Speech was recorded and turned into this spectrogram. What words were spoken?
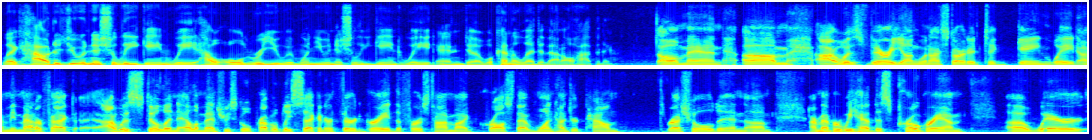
Like, how did you initially gain weight? How old were you when you initially gained weight? And uh, what kind of led to that all happening? Oh man, um, I was very young when I started to gain weight. I mean, matter of fact, I was still in elementary school, probably second or third grade, the first time I crossed that 100 pound threshold. And um, I remember we had this program uh, where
